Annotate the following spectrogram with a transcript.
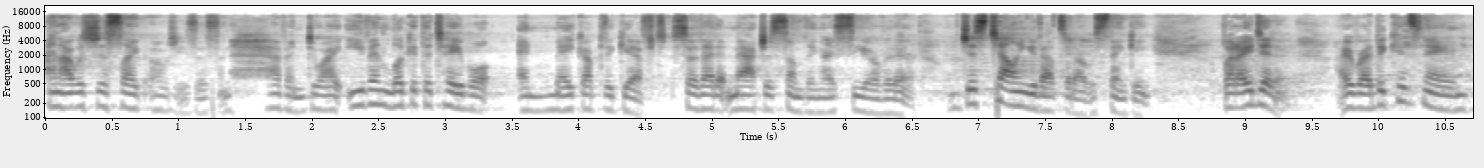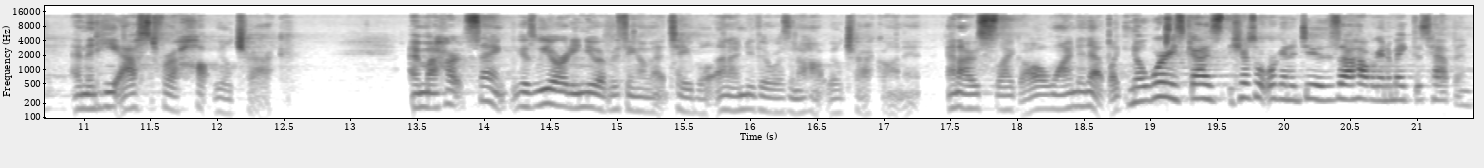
And I was just like, oh, Jesus, in heaven, do I even look at the table and make up the gift so that it matches something I see over there? I'm just telling you that's what I was thinking. But I didn't. I read the kid's name, and then he asked for a Hot Wheel track. And my heart sank because we already knew everything on that table, and I knew there wasn't a Hot Wheel track on it. And I was like, all winding up, like, no worries, guys, here's what we're to do. This is how we're to make this happen.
